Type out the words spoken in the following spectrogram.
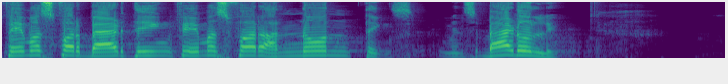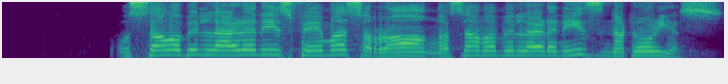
Famous for bad thing, famous for unknown things. Means bad only. Osama bin Laden is famous, wrong. Osama bin Laden is notorious.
